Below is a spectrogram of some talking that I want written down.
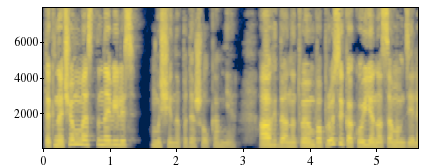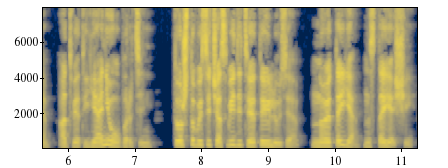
«Так на чем мы остановились?» Мужчина подошел ко мне. «Ах да, на твоем вопросе, какой я на самом деле. Ответ – я не оборотень. То, что вы сейчас видите, это иллюзия. Но это я, настоящий.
